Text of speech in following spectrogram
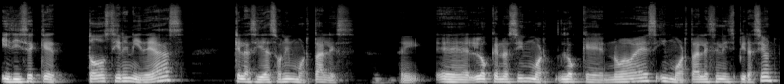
Y dice que todos tienen ideas, que las ideas son inmortales. ¿sí? Eh, lo, que no es lo que no es inmortal es la inspiración.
